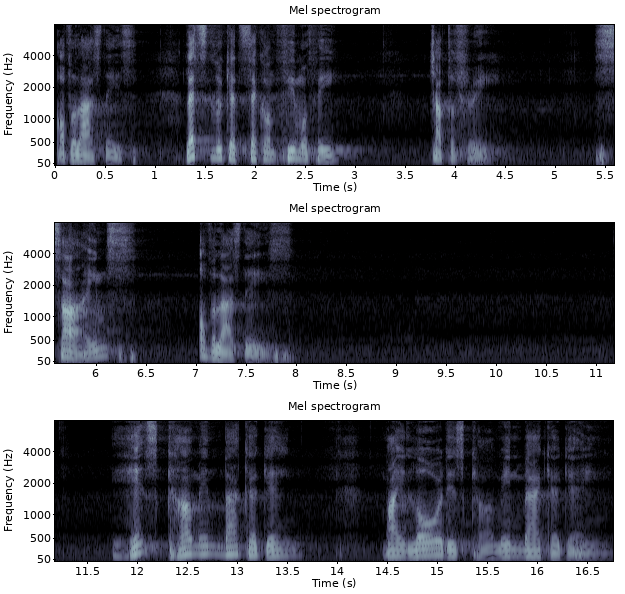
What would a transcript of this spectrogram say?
of the last days? Let's look at Second Timothy chapter 3. Signs of the last days. He's coming back again. My Lord is coming back again.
